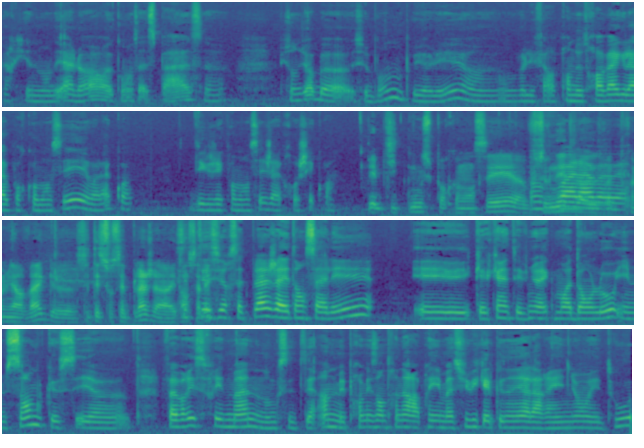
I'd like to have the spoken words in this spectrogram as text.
Père qui a demandé alors euh, comment ça se passe. Puis ils ont dit oh, bah, c'est bon, on peut y aller, euh, on va lui faire prendre deux trois vagues là pour commencer et voilà quoi. Dès que j'ai commencé, j'ai accroché quoi. Des petites mousses pour commencer. Vous vous souvenez de, votre première vague euh, C'était sur cette plage à Étang Salé C'était sur cette plage à Étang Salé et quelqu'un était venu avec moi dans l'eau. Il me semble que c'est Fabrice Friedman, donc c'était un de mes premiers entraîneurs. Après, il m'a suivi quelques années à La Réunion et tout.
